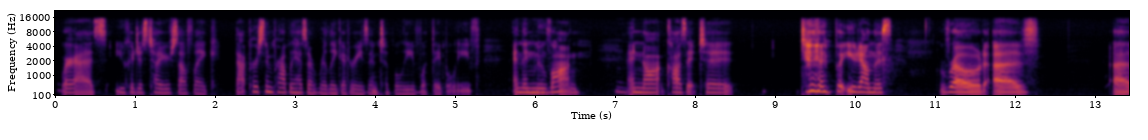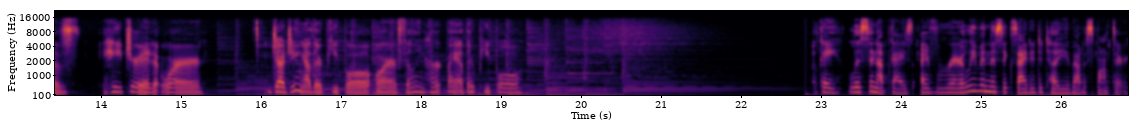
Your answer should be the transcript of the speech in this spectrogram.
Whereas you could just tell yourself, like, that person probably has a really good reason to believe what they believe and then mm-hmm. move on Mm-hmm. and not cause it to to put you down this road of of hatred or judging other people or feeling hurt by other people. Okay, listen up, guys. I've rarely been this excited to tell you about a sponsor.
